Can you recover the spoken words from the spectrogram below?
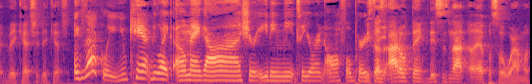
If they catch it, they catch it. Exactly. You can't be like, oh my gosh, you're eating meat, so you're an awful person. Because I don't think this is not an episode where I'm gonna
